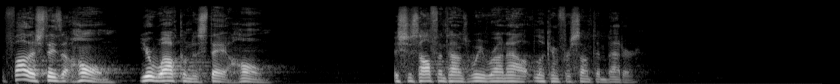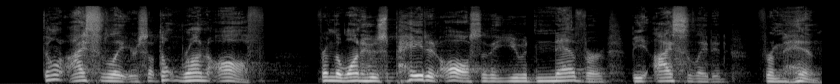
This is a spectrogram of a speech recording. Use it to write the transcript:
The father stays at home. You're welcome to stay at home. It's just oftentimes we run out looking for something better. Don't isolate yourself. Don't run off from the one who's paid it all so that you would never be isolated from him.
